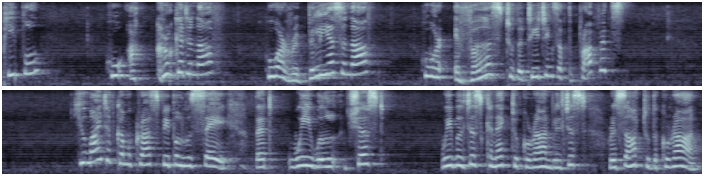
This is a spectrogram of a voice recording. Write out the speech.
people who are crooked enough, who are rebellious enough, who are averse to the teachings of the prophets. You might have come across people who say that we will just we will just connect to Quran, we'll just resort to the Quran,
